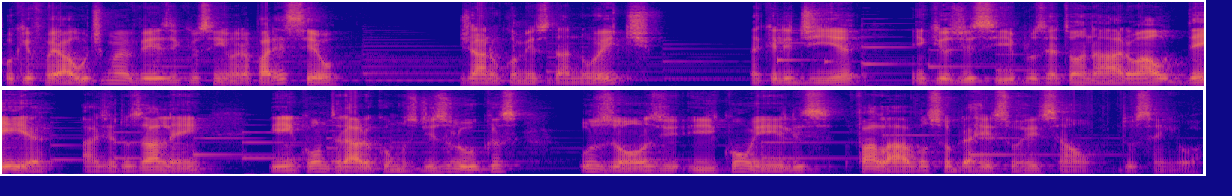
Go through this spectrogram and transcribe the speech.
porque foi a última vez em que o Senhor apareceu já no começo da noite, naquele dia em que os discípulos retornaram à aldeia, a Jerusalém, e encontraram, como diz Lucas, os onze e com eles falavam sobre a ressurreição do Senhor.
